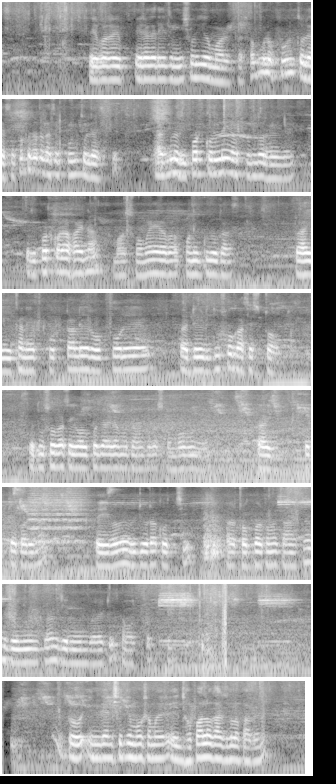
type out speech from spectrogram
এবারে এর আগে দেখেছি মিশরীয় মালটা। সবগুলো ফুল চলে আসছে, ছোটো ছোটো গাছে ফুল চলে আসছে। গাছগুলো রিপোর্ট করলেই আর সুন্দর হয়ে যায়। রিপোর্ট করা হয় না, আমার সময়ে আবার অনেকগুলো গাছ। প্রায় এখানে পোর্টালের ওপরে প্রায় দেড় দুশো গাছের স্টক তো দুশো গাছ এই অল্প জায়গার মধ্যে আমার করা সম্ভবও নেই। তাই করতে পারি না। তো এইভাবে ভিডিওটা করছি। আর ঠকবার কোনো চান্স নেই জেনুইন প্ল্যান্ট জেনুইন ভ্যারাইটিস আমার তো ইন্ডিয়ান সিকিম মৌসুমের এই ঝোপালো গাছগুলো পাবেন।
